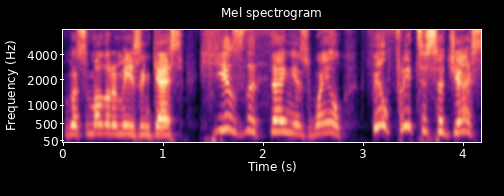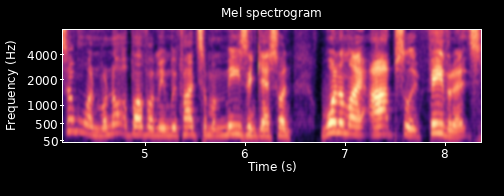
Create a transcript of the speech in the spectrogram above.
We've got some other amazing guests. Here's the thing as well. Feel free to suggest someone. We're not above. I mean, we've had some amazing guests on. One of my absolute favourites,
